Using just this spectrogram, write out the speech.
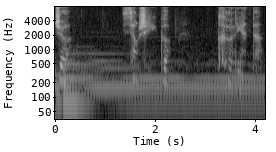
这像是一个可怜的。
